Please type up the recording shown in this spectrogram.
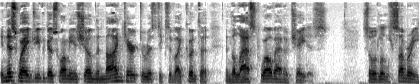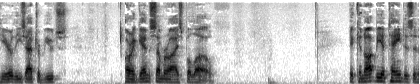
in this way, Jiva Goswami has shown the nine characteristics of Vaikuntha in the last 12 Anuchedas. So, a little summary here. These attributes are again summarized below. It cannot be attained as an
